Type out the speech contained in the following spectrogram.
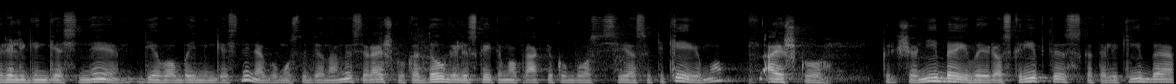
religingesni, dievo baimingesni negu mūsų dienomis ir aišku, kad daugelis skaitimo praktikų buvo susijęs su tikėjimu. Aišku, krikščionybė, įvairios kryptis, katalikybė,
